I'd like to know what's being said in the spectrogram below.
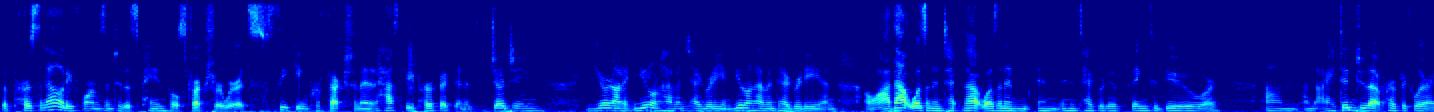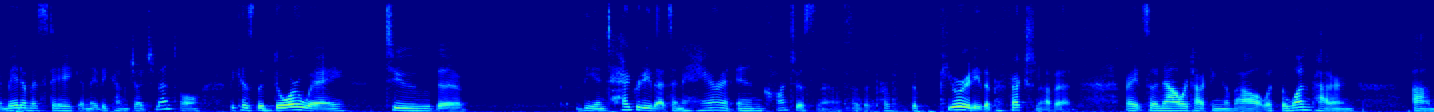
The personality forms into this painful structure where it's seeking perfection and it has to be perfect and it's judging you're not you don't have integrity and you don't have integrity and oh that wasn't that wasn't an, an, an integrative thing to do or um, I didn't do that perfectly or I made a mistake and they become judgmental because the doorway to the the integrity that's inherent in consciousness or the, the purity the perfection of it right? So now we're talking about with the one pattern um,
